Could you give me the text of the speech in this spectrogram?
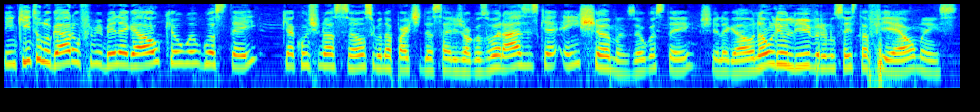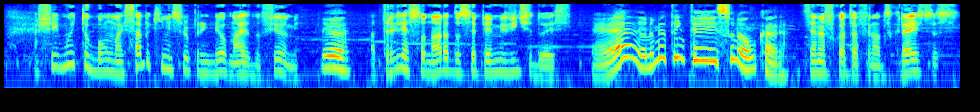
Em quinto lugar, um filme bem legal que eu, eu gostei, que é a continuação, segunda parte da série Jogos Vorazes, que é Em Chamas. Eu gostei, achei legal. Não li o livro, não sei se tá fiel, mas. Achei muito bom, mas sabe o que me surpreendeu mais no filme? É, A trilha sonora do CPM 22. É, eu não me atentei a isso não, cara. Você não ficou até o final dos créditos?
